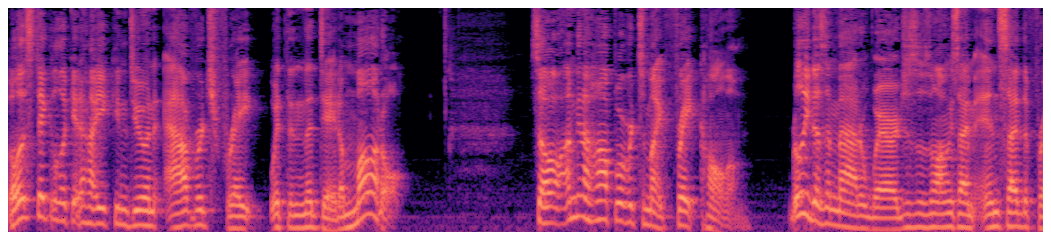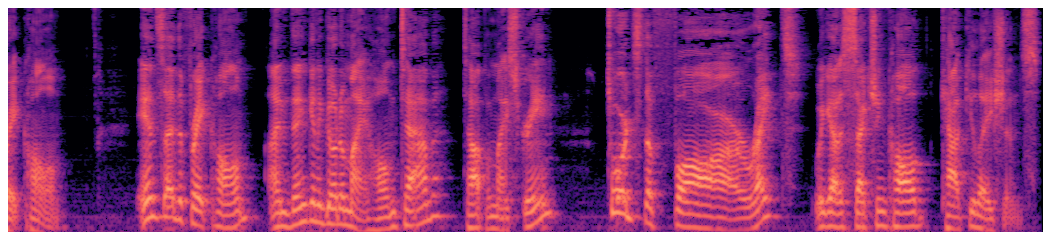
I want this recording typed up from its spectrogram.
But let's take a look at how you can do an average freight within the data model. So I'm going to hop over to my freight column. Really doesn't matter where, just as long as I'm inside the freight column. Inside the freight column, I'm then going to go to my home tab, top of my screen. Towards the far right, we got a section called calculations.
